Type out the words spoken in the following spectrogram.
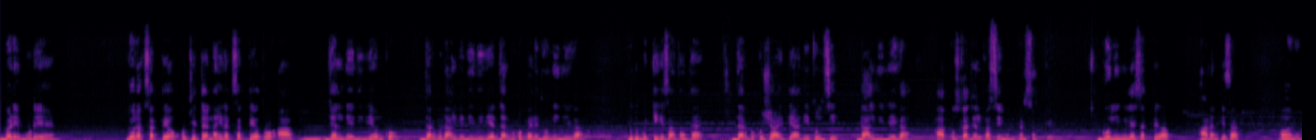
बड़े बूढ़े हैं जो रख सकते हो उचित है नहीं रख सकते हो तो आप जल दे दीजिए उनको दर्भ डाल के दे दीजिए। दर्भ को पहले धो लीजिएगा क्योंकि मिट्टी के साथ आता है। दर्भ कुशा इत्यादि, तुलसी डाल दीजिएगा। आप उसका जल का सेवन कर सकते हो। गोली भी ले सकते हो आप आनंद के साथ। और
